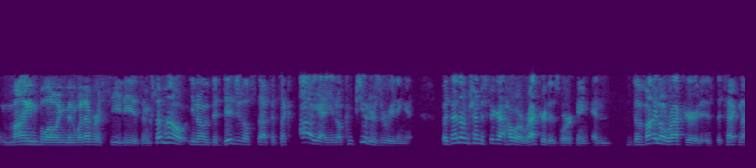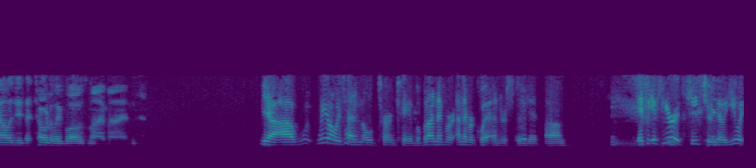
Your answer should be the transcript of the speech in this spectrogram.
mind blowing than whatever a CD is doing. Somehow, you know, the digital stuff, it's like, oh yeah, you know, computers are reading it. But then I'm trying to figure out how a record is working, and the vinyl record is the technology that totally blows my mind. Yeah, uh, we, we always had an old turntable, but I never I never quite understood it. Um, if if you're a teacher though, you would,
